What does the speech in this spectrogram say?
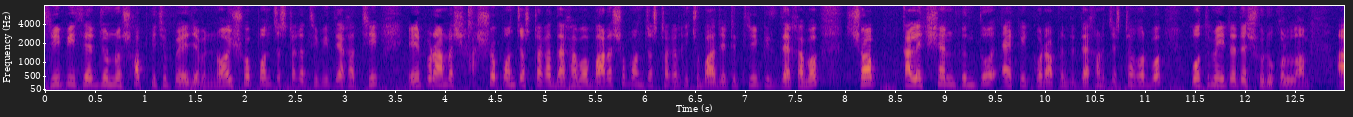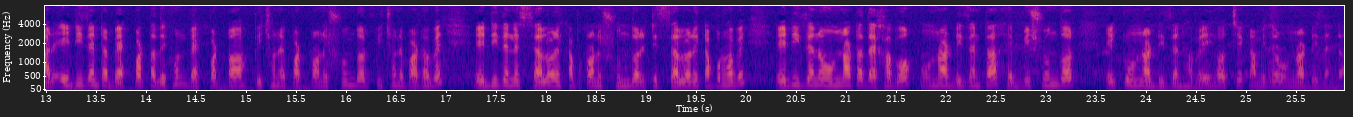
থ্রি পিসের জন্য সব কিছু পেয়ে যাবেন। নয়শো পঞ্চাশ টাকা থ্রি পিস দেখাচ্ছি। এরপর আমরা সাতশো পঞ্চাশ টাকা দেখাবো। বারোশো পঞ্চাশ টাকার কিছু বাজেটে থ্রি পিস দেখাবো। সব কালেকশন কিন্তু এক এক করে আপনাদের দেখানোর চেষ্টা করব। প্রথমে এটাতে শুরু করলাম। আর এই ডিজাইনটা ব্যাকপার্টটা দেখুন। ব্যাকপার্টটা পিছনের পার্টটা অনেক সুন্দর পিছনে পার্ট হবে। এই ডিজাইনের স্যালোয়ারের কাপড়টা অনেক সুন্দর, একটি স্যালোয়ারের কাপড় হবে। এই ডিজাইনের ওন্নাটা দেখাবো। ওন্নার ডিজাইনটা হেভি সুন্দর, একটু ওন্নার ডিজাইন হবে। এই হচ্ছে কামিজের ওন্নার ডিজাইনটা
